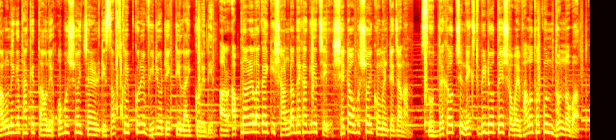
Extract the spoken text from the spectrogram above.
ভালো লেগে থাকে, তাহলে অবশ্যই চ্যানেলটি সাবস্ক্রাইব করে ভিডিওটি একটি লাইক করে দিন। আর আপনার এলাকায় কি সান্ডা দেখা গিয়েছে, সেটা অবশ্যই কমেন্টে জানান। সো দেখা হচ্ছে নেক্সট ভিডিওতে। সবাই ভালো থাকুন, ধন্যবাদ।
